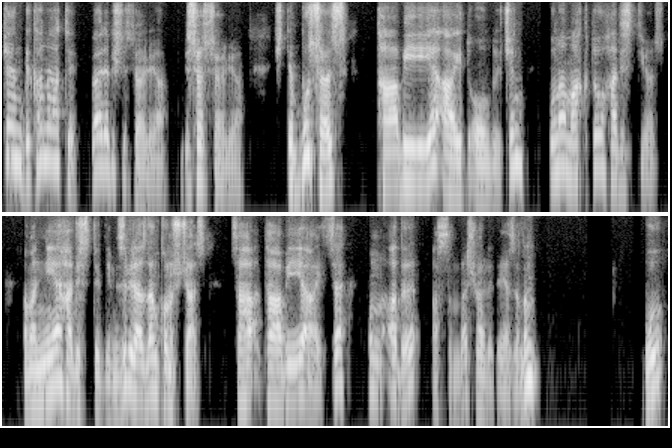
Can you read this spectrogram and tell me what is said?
Kendi kanaati. Böyle bir şey söylüyor. Bir söz söylüyor. İşte bu söz tabiye ait olduğu için buna maktu hadis diyoruz. Ama niye hadis dediğimizi birazdan konuşacağız. Saha, tabiye aitse bunun adı aslında şöyle de yazalım. Bu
